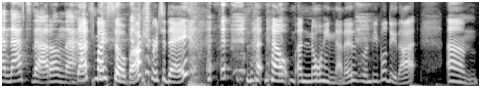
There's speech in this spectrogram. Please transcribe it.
And that's that on that. That's my soapbox for today. that how annoying that is when people do that. Um,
